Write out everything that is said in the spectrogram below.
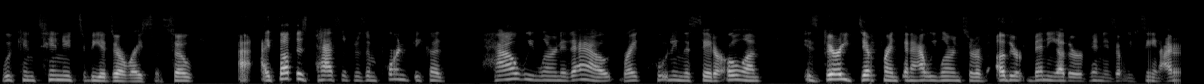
would continue to be a deraisa. So I, I, thought this passage was important because how we learn it out, right, quoting the Seder Olam, is very different than how we learn sort of other many other opinions that we've seen. I don't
